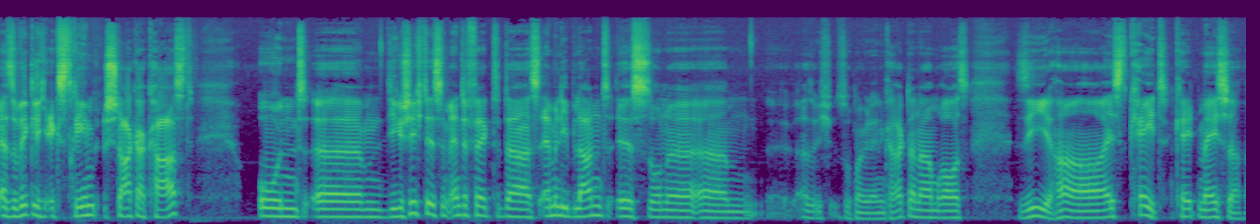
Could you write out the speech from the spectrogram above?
also wirklich extrem starker Cast. Und ähm, die Geschichte ist im Endeffekt, dass Emily Blunt ist so eine, ähm, also ich suche mal wieder den Charakternamen raus. Sie heißt Kate, Kate Macer,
